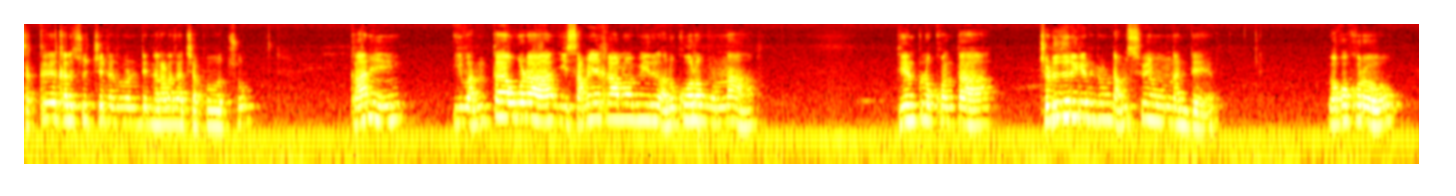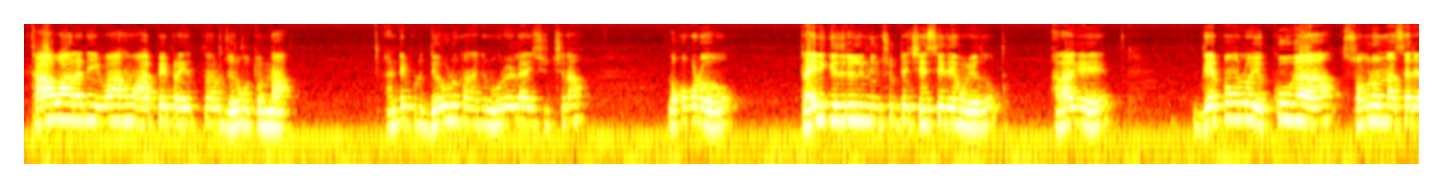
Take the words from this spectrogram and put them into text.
చక్కగా కలిసి వచ్చేటటువంటి నెలలుగా చెప్పవచ్చు. కానీ ఇవంతా కూడా ఈ సమయకాలం మీరు అనుకూలం ఉన్నా దీంట్లో కొంత చెడు జరిగేటటువంటి అంశం ఏముందంటే ఒక్కొక్కరు కావాలని వివాహం ఆపే ప్రయత్నాలు జరుగుతున్నా. అంటే ఇప్పుడు దేవుడు మనకి నూరేళ్ళ ఆయుష్ ఇచ్చినా ఒక్కొక్కడు ట్రైన్కి ఎదురెళ్ళి నించుంటే చేసేదేం లేదు. అలాగే దీపంలో ఎక్కువగా సొమరున్నా సరే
